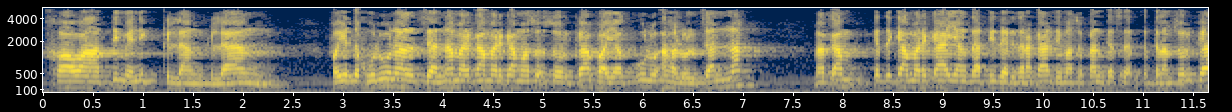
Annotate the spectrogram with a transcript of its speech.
khawatim ini gelang-gelang. Fayadkhuluna al-jannah mereka mereka masuk surga fayaqulu ahlul jannah maka ketika mereka yang tadi dari neraka dimasukkan ke, ke dalam surga,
